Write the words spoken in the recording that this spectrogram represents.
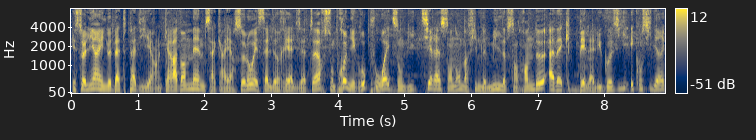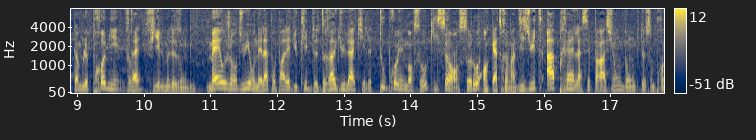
Et ce lien, il ne date pas d'hier, hein, car avant même sa carrière solo et celle de réalisateur, son premier groupe, White Zombie, tirait son nom d'un film de 1932 avec Bela Lugosi et considéré comme le premier vrai film de zombie. Mais aujourd'hui, on est là pour parler du clip de Dragula, qui est le tout premier morceau qu'il sort en solo en 98, après la séparation donc de son premier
